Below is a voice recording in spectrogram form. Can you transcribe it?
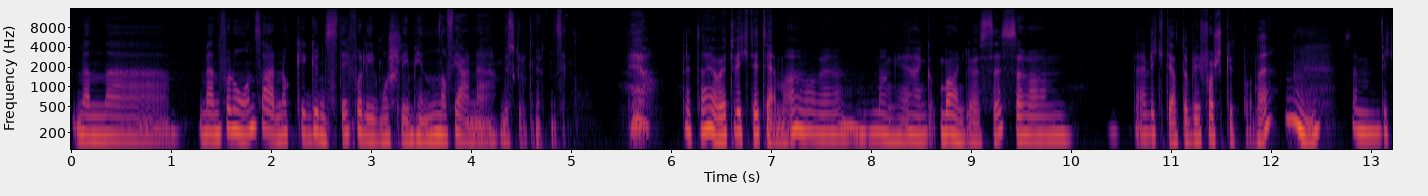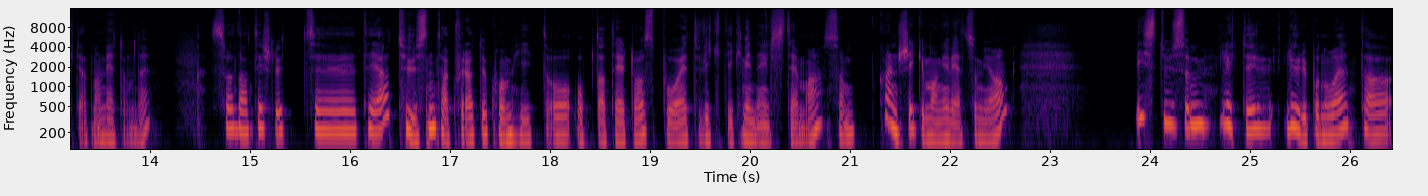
men, eh, men for noen så er det nok gunstig for livmorslimhinnen å fjerne muskelknuten sin. Ja, dette er jo et viktig tema, og eh, mange er barnløse, så mm, det er viktig at det blir forsket på det. Så det er viktig at man vet om det. Så da til slutt, Thea, tusen takk for at du kom hit og oppdaterte oss på et viktig kvinnehelsetema som kanskje ikke mange vet så mye om. Hvis du som lytter lurer på noe, ta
